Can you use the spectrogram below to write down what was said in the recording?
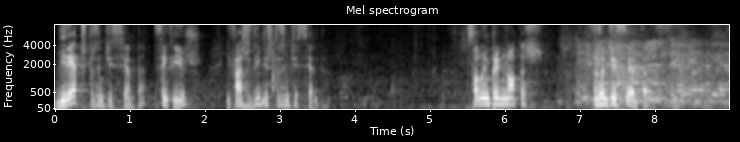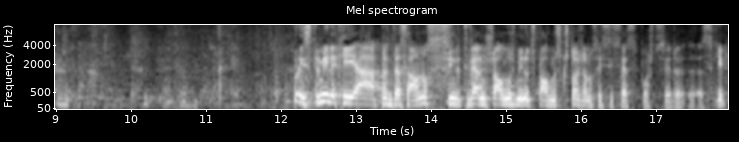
diretos 360, sem fios, e faz vídeos 360. Só não imprime notas 360. Por isso, termino aqui a apresentação. Não sei se ainda tivermos alguns minutos para algumas questões, ou não sei se isso é suposto ser eh, a seguir.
